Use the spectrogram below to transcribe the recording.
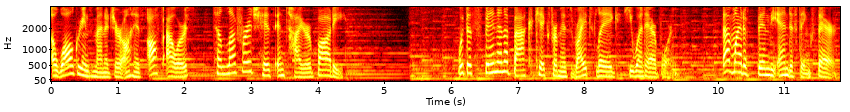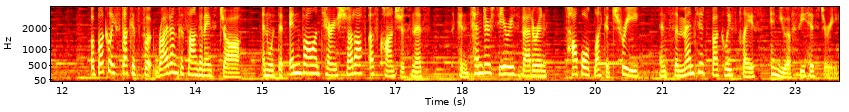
a Walgreens manager on his off hours, to leverage his entire body. With a spin and a back kick from his right leg, he went airborne. That might have been the end of things there. But Buckley stuck his foot right on Kasanganay's jaw, and with an involuntary shutoff of consciousness, the Contender Series veteran toppled like a tree and cemented Buckley's place in UFC history.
